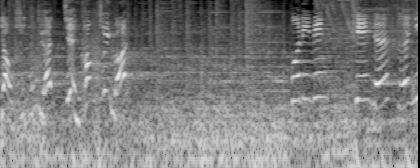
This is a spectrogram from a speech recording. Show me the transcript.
药食同源，健康之源。玻璃冰，天人合一。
